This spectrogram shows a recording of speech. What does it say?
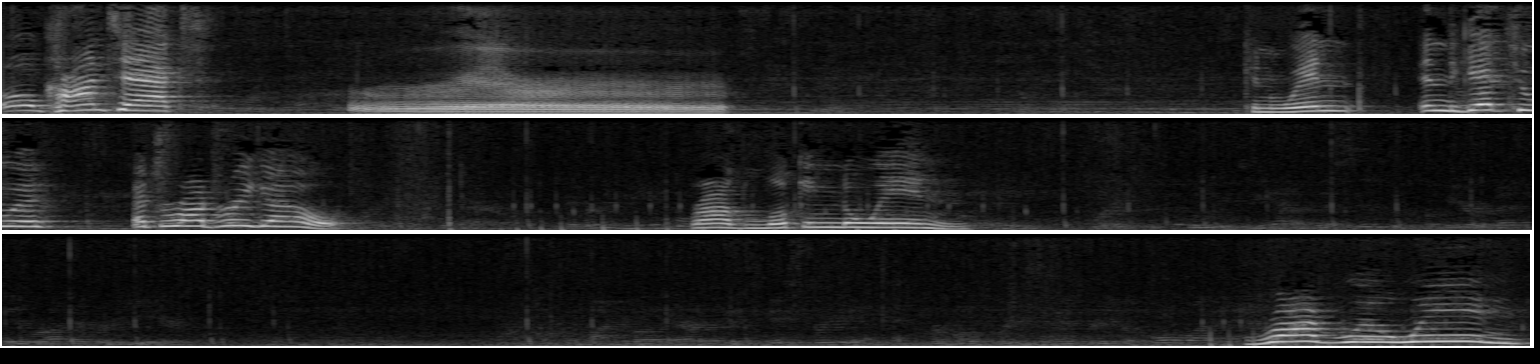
Oh, contact. To it. That's Rodrigo. Rod looking to win. Rod will win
